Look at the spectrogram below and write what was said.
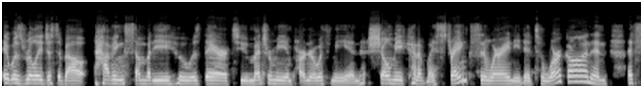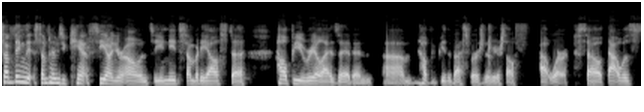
it was really just about having somebody who was there to mentor me and partner with me and show me kind of my strengths and where I needed to work on. And it's something that sometimes you can't see on your own. So you need somebody else to help you realize it and um, help you be the best version of yourself at work. So that was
